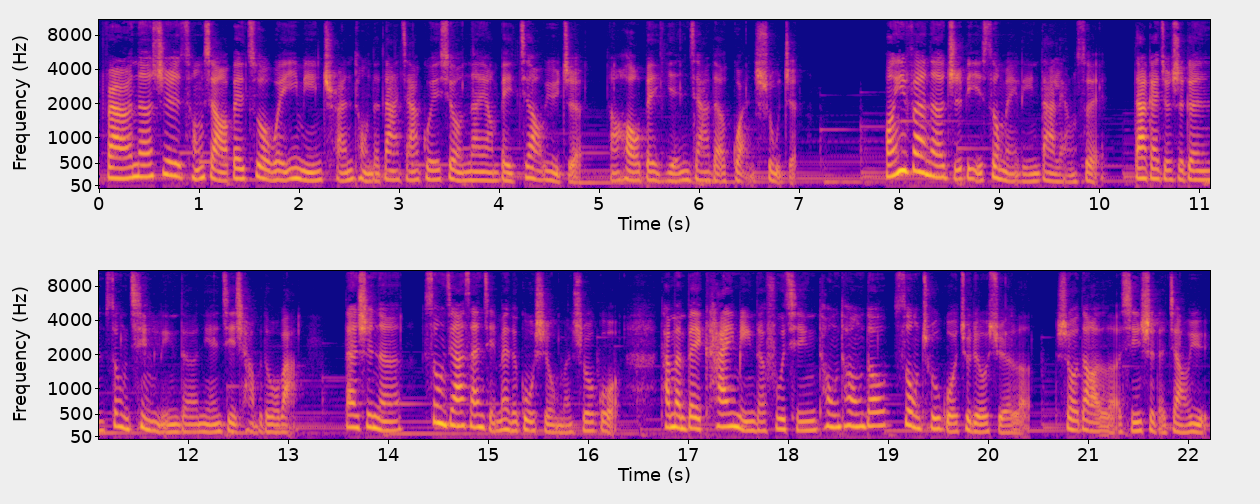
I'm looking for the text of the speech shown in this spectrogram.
反而呢是从小被作为一名传统的大家闺秀那样被教育着，然后被严加的管束着。黄义范呢，只比宋美龄大两岁。大概就是跟宋庆龄的年纪差不多吧，但是呢，宋家三姐妹的故事我们说过，她们被开明的父亲通通都送出国去留学了，受到了新式的教育。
